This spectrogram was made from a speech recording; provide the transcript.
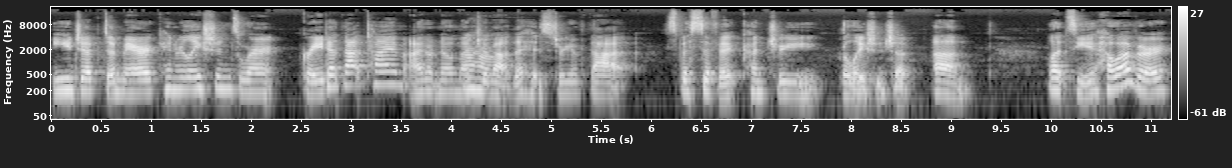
Egypt American relations weren't great at that time. I don't know much Uh-huh. about the history of that specific country relationship. Um, let's see. However,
